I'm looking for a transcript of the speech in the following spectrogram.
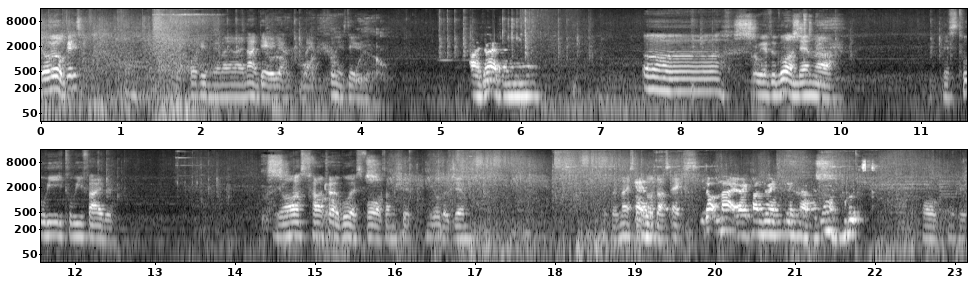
Yo, yo, get this. Oh, for him, never mind, now I'm dead already. I'm like, phone is dead already. Will. Oh, I don't have any. Uh, we have to go on them lah. It's 2v, 2v5 eh. The Yours try, try to go as 4 or some shit. You know the gem. The Night Stalker plus X. Without night, I can't do anything. Uh. I don't have boots. Oh, okay.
